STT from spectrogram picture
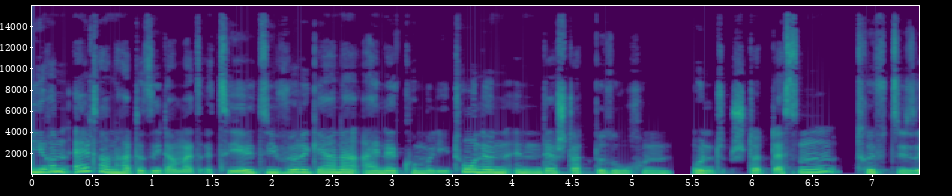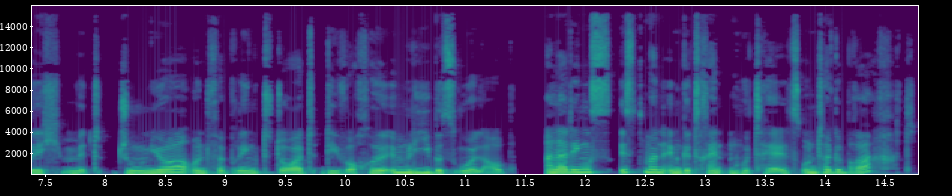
Ihren Eltern hatte sie damals erzählt, sie würde gerne eine Kommilitonin in der Stadt besuchen und stattdessen trifft sie sich mit Junior und verbringt dort die Woche im Liebesurlaub. Allerdings ist man in getrennten Hotels untergebracht.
